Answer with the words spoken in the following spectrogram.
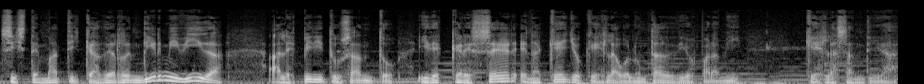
sistemática, de rendir mi vida al Espíritu Santo y de crecer en aquello que es la voluntad de Dios para mí, que es la santidad.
